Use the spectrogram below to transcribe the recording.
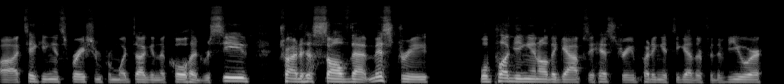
uh, taking inspiration from what Doug and Nicole had received, try to solve that mystery while plugging in all the gaps of history and putting it together for the viewer.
